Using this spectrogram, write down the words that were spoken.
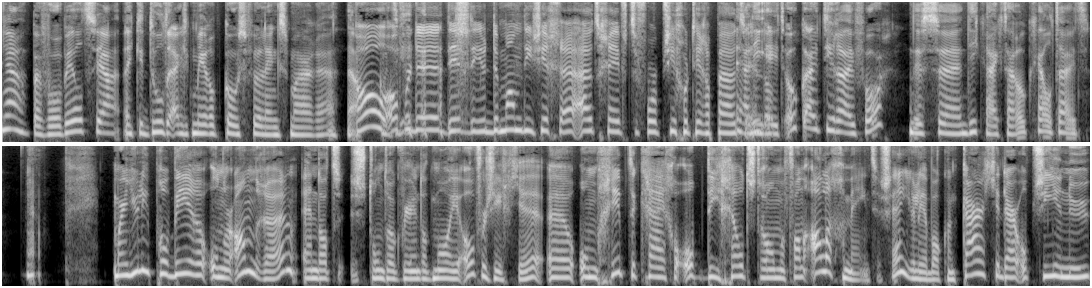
Ja, bijvoorbeeld. Ja, ik doelde eigenlijk meer op Koos Vullings. Maar, uh, nou, oh, over de, de, de, man die zich uh, uitgeeft voor psychotherapeuten. Ja, die dat... eet ook uit die ruif hoor. Dus uh, die krijgt daar ook geld uit. Ja. Maar jullie proberen onder andere, en dat stond ook weer in dat mooie overzichtje, uh, om grip te krijgen op die geldstromen van alle gemeentes. Hè? Jullie hebben ook een kaartje daarop, zie je nu.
